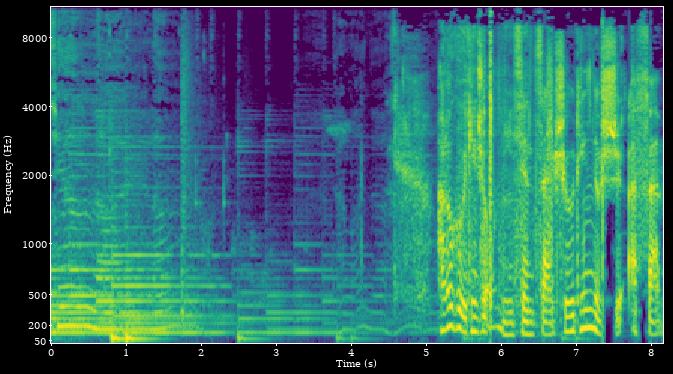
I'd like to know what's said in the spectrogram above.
天来了。Hello，各位听众，您现在收听的是 FM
